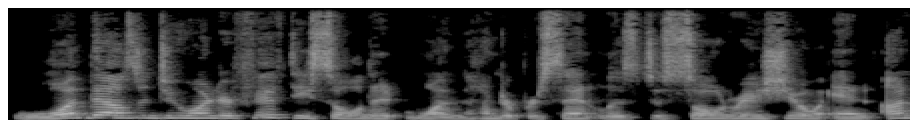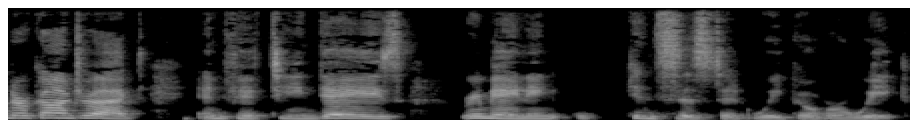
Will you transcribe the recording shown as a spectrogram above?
1,250 sold at 100% list to sold ratio and under contract in 15 days, remaining consistent week over week.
